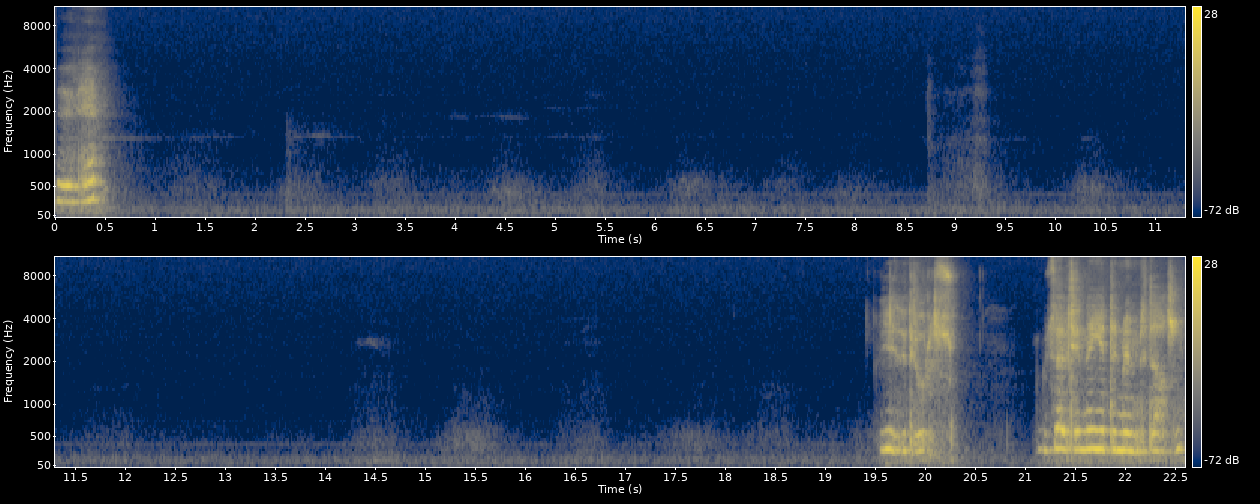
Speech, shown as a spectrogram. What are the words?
Böyle. Yediriyoruz. Güzelce ne yedirmemiz lazım.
